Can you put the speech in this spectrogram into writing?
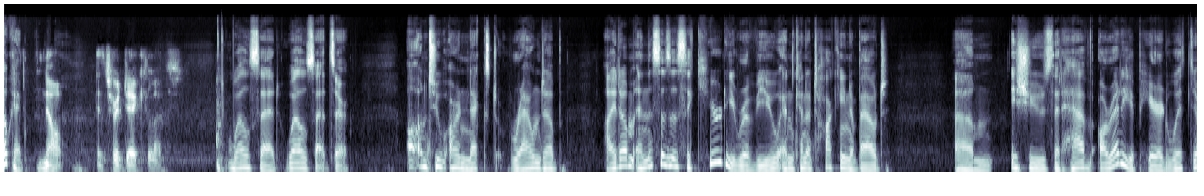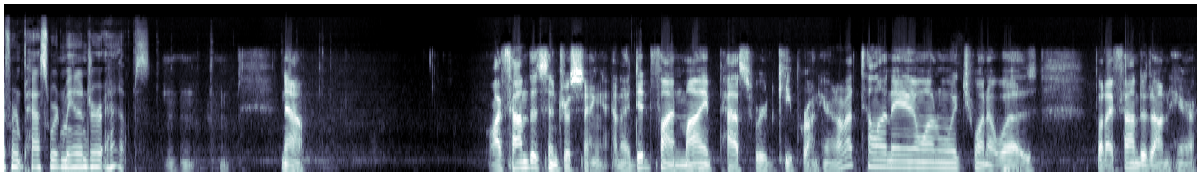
Okay, No, it's ridiculous. Well said. Well said, sir. On to our next roundup item, and this is a security review and kind of talking about um, issues that have already appeared with different password manager apps. Now, I found this interesting, and I did find my password keeper on here. And I'm not telling anyone which one it was, but I found it on here,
